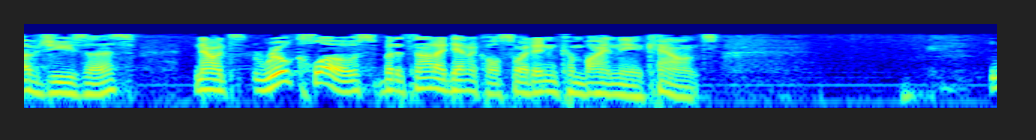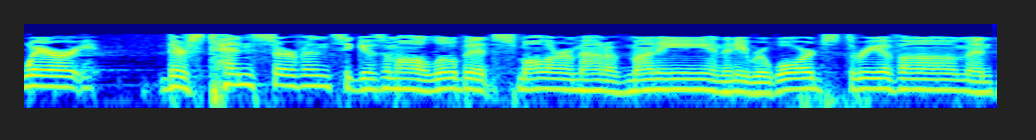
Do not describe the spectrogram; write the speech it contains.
of Jesus. Now, it's real close, but it's not identical, so I didn't combine the accounts. Where there's 10 servants, he gives them all a little bit smaller amount of money, and then he rewards three of them, and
